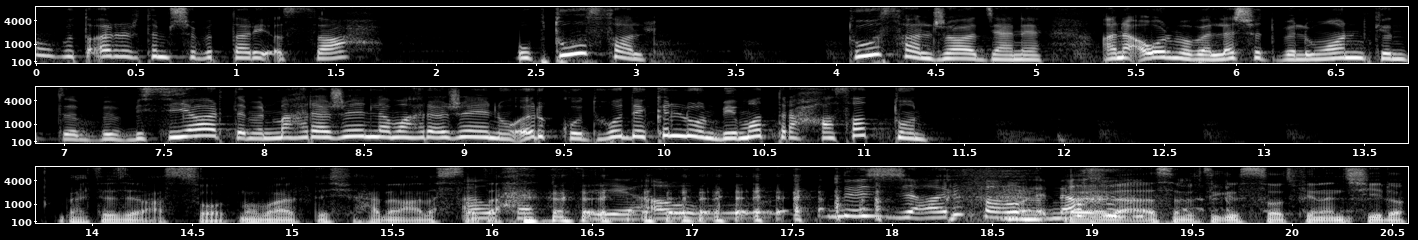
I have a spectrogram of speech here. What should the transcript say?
أو بتقرر تمشي بالطريق الصح. وبتوصل. توصل جاد يعني أنا أول ما بلشت بالون كنت بسيارتي من مهرجان لمهرجان وأركض هودي كلهم بمطرح حصدتهم. بعتذر على الصوت ما بعرف ليش في حدا على أو السطح أو نجار فوقنا لا أصلا بفتكر الصوت فينا نشيله.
